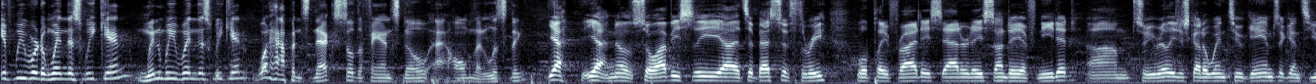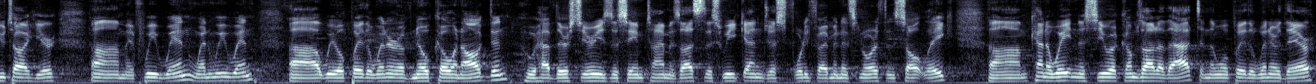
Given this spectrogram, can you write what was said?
if we were to win this weekend, when we win this weekend, what happens next? So the fans know at home and listening. Yeah, yeah, no. So obviously, uh, it's a best of three. We'll play Friday, Saturday, Sunday if needed. Um, so you really just got to win two games against Utah here. Um, if we win, when we win, uh, we will play the winner of NoCo and Ogden, who have their series the same time as us this weekend, just 45 minutes north in Salt Lake. Um, kind of waiting to see what comes out of that, and then we'll play the winner there.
